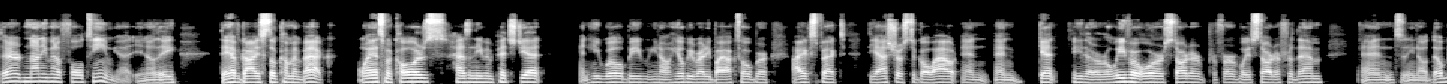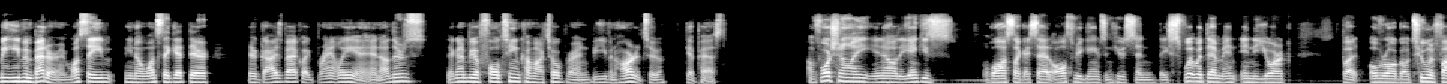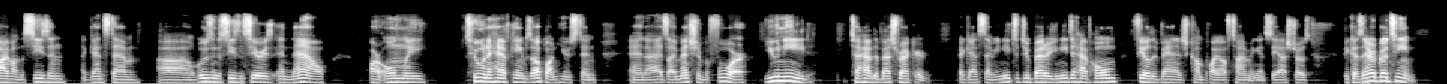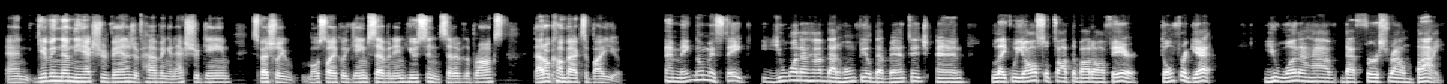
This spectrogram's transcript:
they're not even a full team yet. You know, they they have guys still coming back. Lance McCullers hasn't even pitched yet, and he will be, you know, he'll be ready by October. I expect the Astros to go out and and get either a reliever or a starter, preferably a starter for them. And you know, they'll be even better. And once they you know, once they get their their guys back like Brantley and others, they're gonna be a full team come October and be even harder to get past. Unfortunately, you know, the Yankees lost, like I said, all three games in Houston. They split with them in, in New York, but overall go two and five on the season against them, uh, losing the season series, and now are only two and a half games up on Houston. And as I mentioned before, you need to have the best record against them. You need to do better. You need to have home field advantage come playoff time against the Astros because they're a good team and giving them the extra advantage of having an extra game, especially most likely game seven in Houston instead of the Bronx, that'll come back to bite you. And make no mistake, you want to have that home field advantage. And like we also talked about off air, don't forget, you want to have that first round bye.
